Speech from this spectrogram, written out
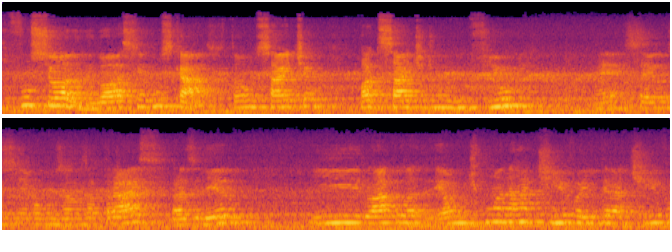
Que funciona o negócio em alguns casos. Então, o site é hot site de um filme, né, que saiu no cinema alguns anos atrás, brasileiro, e lá é um, tipo uma narrativa interativa,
